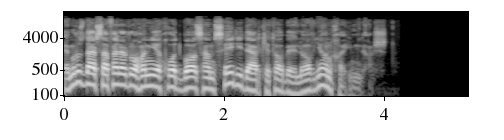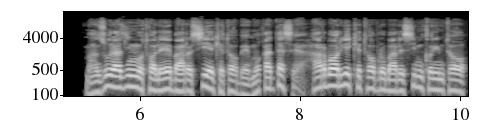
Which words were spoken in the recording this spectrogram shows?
امروز در سفر روحانی خود باز هم سیری در کتاب لاویان خواهیم داشت. منظور از این مطالعه بررسی کتاب مقدسه. هر بار یک کتاب رو بررسی می‌کنیم تا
